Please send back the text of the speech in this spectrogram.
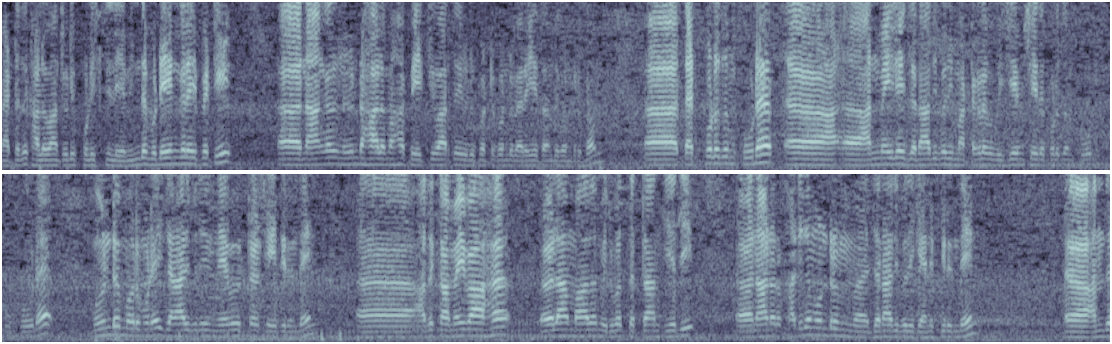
மற்றது களுவாஞ்சுடி போலீஸ் நிலையம். இந்த விடயங்களை பற்றி நாங்கள் நீண்ட காலமாக பேச்சுவார்த்தையில் ஈடுபட்டு கொண்டு வரையை தந்து கொண்டிருந்தோம் தற்பொழுதும் கூட அண்மையிலே ஜனாதிபதி மட்டக்களவு விஜயம் செய்த பொழுதும் கூ- கூட மீண்டும் ஒரு முறை ஜனாதிபதி நினைவூட்டல் செய்திருந்தேன் அதுக்கு அமைவாக ஏழாம் மாதம் இருபத்தெட்டாம் தேதி நான் ஒரு கடிதம் ஒன்றும் ஜனாதிபதிக்கு அனுப்பியிருந்தேன் அந்த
